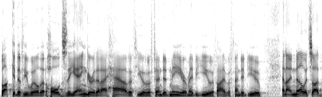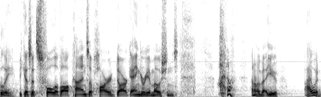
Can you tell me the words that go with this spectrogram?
bucket, if you will, that holds the anger that I have if you have offended me, or maybe you if I've offended you, and I know it's ugly because it's full of all kinds of hard, dark, angry emotions, I don't, I don't know about you. I would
